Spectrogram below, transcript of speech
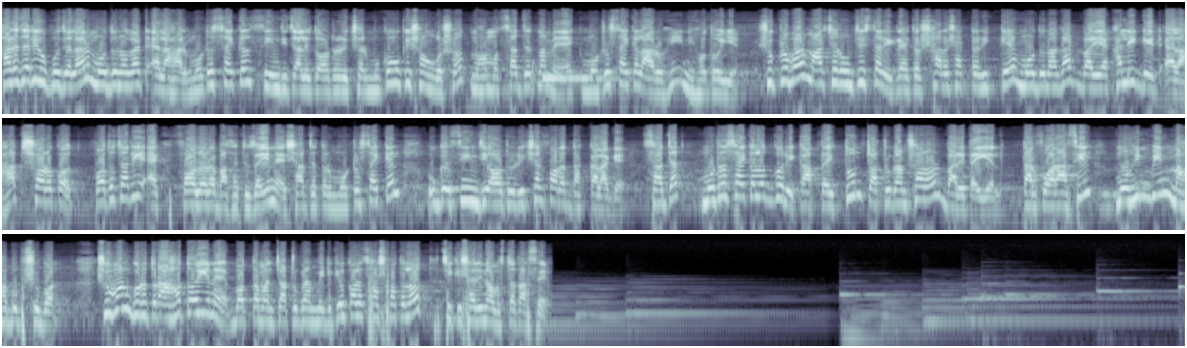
হাটাজারি উপজেলার মদুনঘাট এলাহার motorcycle CNG চালিত অটোরিকশার মুখোমুখি সংঘর্ষত মোহাম্মদ সাজ্জাদ নামে এক মোটরসাইকেল আরোহী নিহত হইয়ে শুক্রবার মার্চের উনত্রিশ তারিখ রাইতর সাড়ে সাত রিককে মদুনাঘাট, বাড়িয়াখালী, গেট, এলাহাত, সড়কত পথচারী এক ফলরা বাসাইতে যাই নে সাজ্জাতর মোটরসাইকেল উগে সিএনজি অটোরিকশার ফরার ধাক্কা লাগে। সাজ্জাদ মোটরসাইকেলত গড়ি কাপ্তাইতুন চট্টগ্রাম শহর বাড়িতাই গেল তারপর আসিল মহিন বিন মাহবুব সুবন। সুবন গুরুতর আহত হইয়ে বর্তমান চট্টগ্রাম মেডিকেল কলেজ হাসপাতালত চিকিৎসাধীন অবস্থাত আছে।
